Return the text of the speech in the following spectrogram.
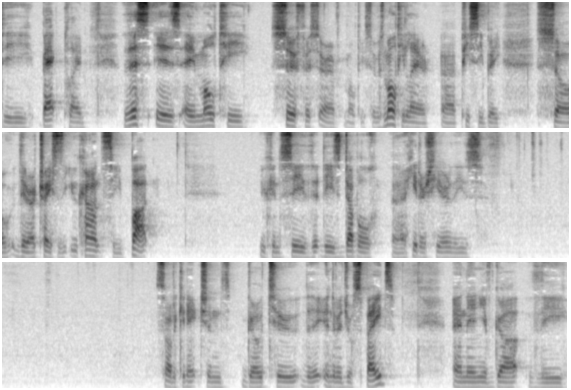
the back plate. This is a multi surface or multi-surface multi-layer uh, PCB so there are traces that you can't see but you can see that these double uh, headers here these solder connections go to the individual spades and then you've got the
